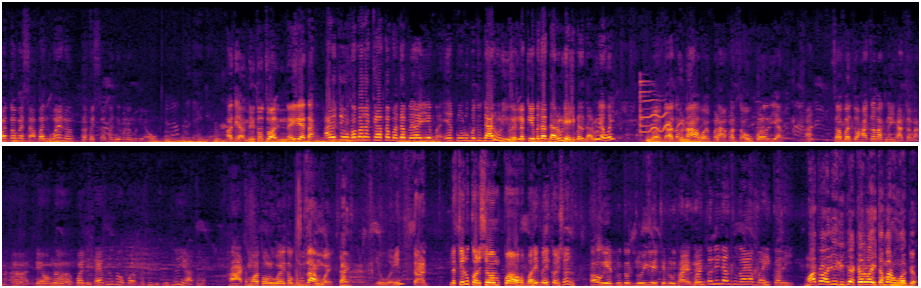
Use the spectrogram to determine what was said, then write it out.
પણ તો ભાઈ સંબંધ હોય ને તો ભાઈ સંબંધની પણ રહેવું. અતે અમે તો ચોરી નહીં રહેતા. આ તો ખબર કે આ તો બધા બધા એ એ ટોળું બધું દારૂડિયું એટલે કે બધા દારૂડિયા છે બધા દારૂડિયા હોય. બધા તો ના હોય પણ આપણે જવું પડે યાર. સંબંધ તો હાચવા કે નહીં હાચવાના હા તે હમણાં કોઈ લીધા તો કોઈ કશું લીધું જ નહીં હાથમાં. હાથમાં થોડું હોય તો ગુજામ હોય. એવું હોય? તાણ એટલે કેટલું કરશો આમ બહી બહી કરશો ને? હવ એટલું તો જોઈએ કેટલું થાય મને તો નહીં લાગતું ગાડા બહી કરી. માં તો હજી રૂપિયા કરવા તમારે હું હજો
